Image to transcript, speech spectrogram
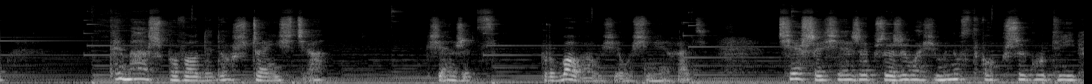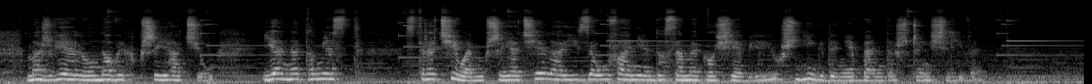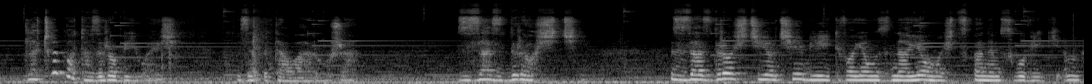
Ty masz powody do szczęścia. Księżyc próbował się uśmiechać. Cieszę się, że przeżyłaś mnóstwo przygód i masz wielu nowych przyjaciół. Ja natomiast straciłem przyjaciela i zaufanie do samego siebie. Już nigdy nie będę szczęśliwy. Dlaczego to zrobiłeś? zapytała Róża. Z zazdrości. Z zazdrości o ciebie i twoją znajomość z panem Słowikiem.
